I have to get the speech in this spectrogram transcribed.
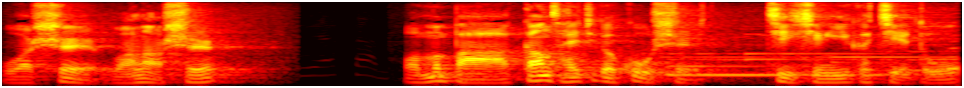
我是王老师。我们把刚才这个故事进行一个解读。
